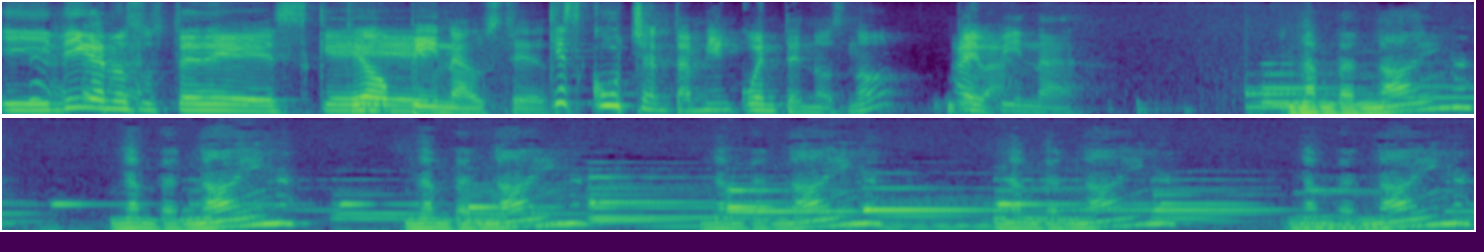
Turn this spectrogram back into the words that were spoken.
Y díganos ustedes qué, ¿Qué opina usted? ¿Qué escuchan también? Cuéntenos, ¿no? Ahí ¿Qué va. opina? Number nine, number nine, number nine, number nine, number nine, number nine,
